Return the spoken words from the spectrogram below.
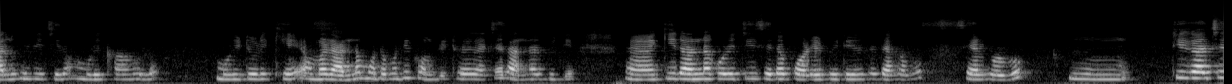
আলু ভেজেছিলাম, মুড়ি খাওয়া হলো। মুড়ি টুড়ি খেয়ে আমার রান্না মোটামুটি কমপ্লিট হয়ে গেছে। রান্নার ভিডিও কি রান্না করেছি সেটা পরের ভিডিওতে দেখাবো শেয়ার করব। ঠিক আছে।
